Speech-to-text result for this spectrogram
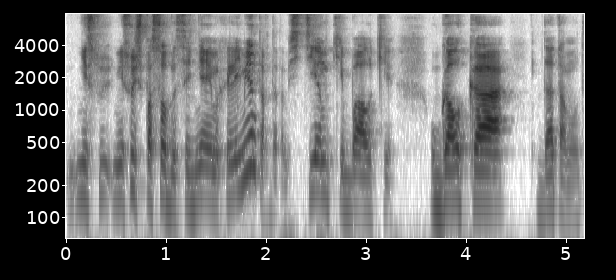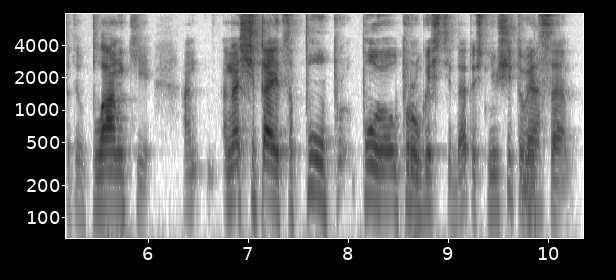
несу, несущая способность соединяемых элементов, да, там стенки, балки, уголка, да, там вот эти планки, она считается по, по упругости, да, то есть не учитывается да.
